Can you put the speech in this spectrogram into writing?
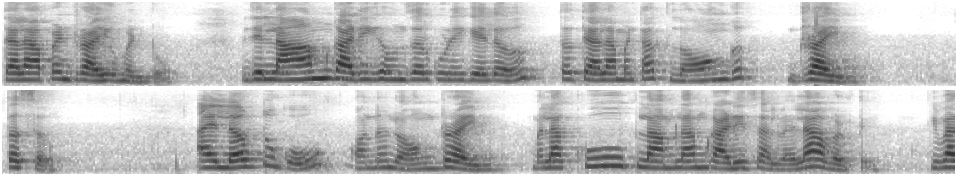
त्याला आपण ड्राईव्ह म्हणतो. म्हणजे लांब गाडी घेऊन जर कोणी गेलं तर त्याला म्हणतात लाँग ड्राईव्ह तसं. I love to go on a long drive मला खूप लांब लांब गाडी चालवायला आवडते. किंवा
